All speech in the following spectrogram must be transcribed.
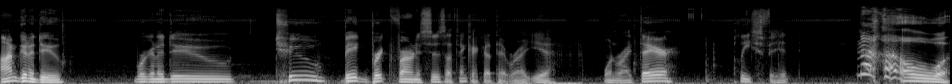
I'm going to do, we're going to do two big brick furnaces. I think I got that right. Yeah. One right there. Please fit. No!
